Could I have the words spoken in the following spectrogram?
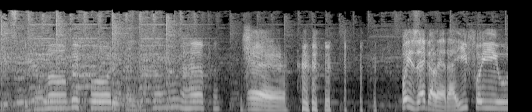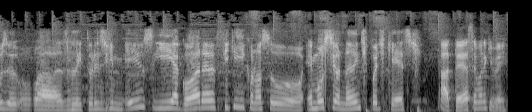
Go long before the things happen. É. Pois é, galera, aí foi os- as leituras de e-mails e agora fique aí com o nosso emocionante podcast. Até semana que vem.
